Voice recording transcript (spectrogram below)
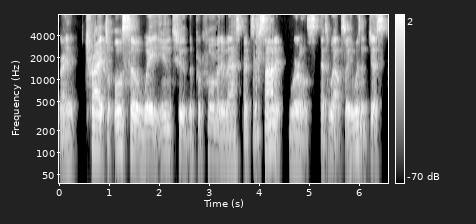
right? Tried to also weigh into the performative aspects of sonic worlds as well. So he wasn't just,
